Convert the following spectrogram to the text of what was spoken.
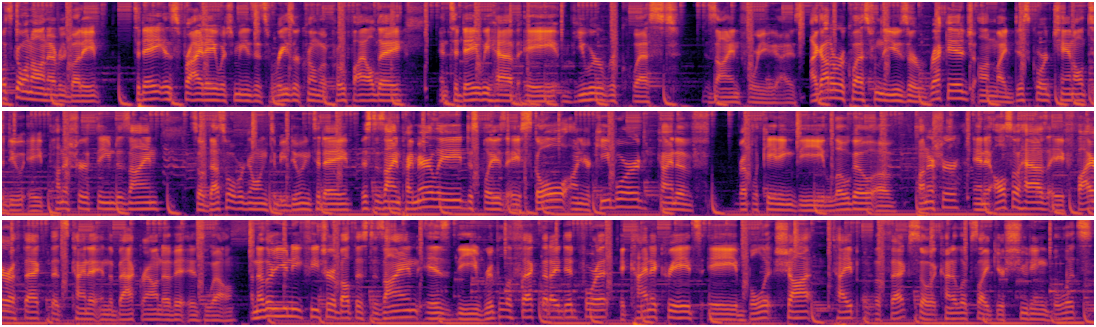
What's going on everybody? Today is Friday, which means it's Razer Chroma Profile Day. And today we have a viewer request design for you guys. I got a request from the user wrekej on my Discord channel to do a Punisher theme design. So that's what we're going to be doing today. This design primarily displays a skull on your keyboard, kind of replicating the logo of Punisher. And it also has a fire effect that's kind of in the background of it as well. Another unique feature about this design is the ripple effect that I did for it. It kind of creates a bullet shot type of effect. So it kind of looks like you're shooting bullets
